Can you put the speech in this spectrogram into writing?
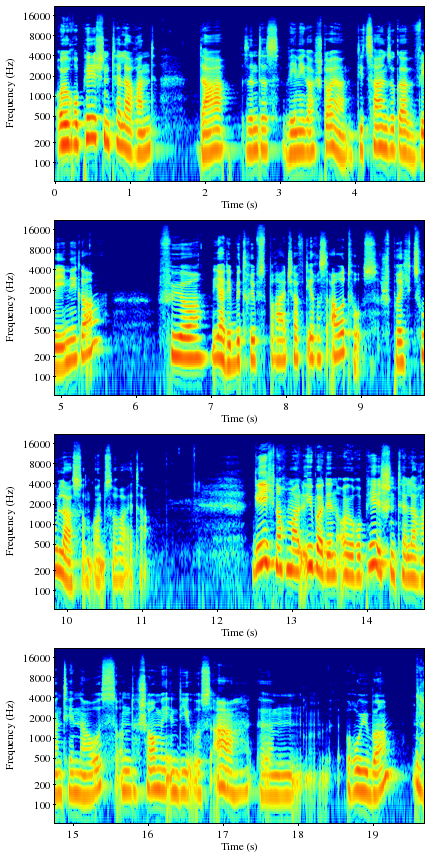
europäischen Tellerrand, da sind es weniger Steuern. Die zahlen sogar weniger für ja, die Betriebsbereitschaft ihres Autos, sprich Zulassung und so weiter. Gehe ich nochmal über den europäischen Tellerrand hinaus und schaue mir in die USA ähm, rüber, ja,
